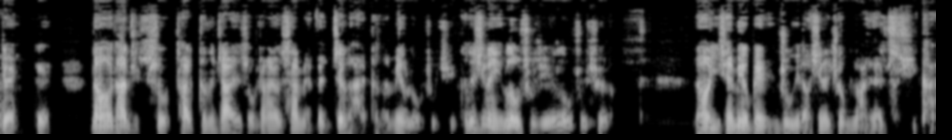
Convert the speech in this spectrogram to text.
对对，然后他手，他可能家里手上还有三百份，这个还可能没有漏出去，可能现在已经漏出去，就漏出去了。然后以前没有被人注意到，现在全部拿下来仔细看。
